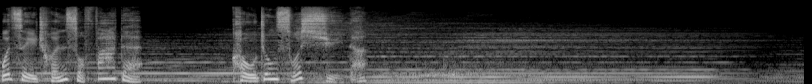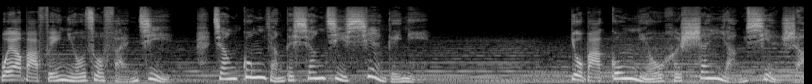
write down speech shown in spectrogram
我嘴唇所发的，口中所许的。我要把肥牛做燔祭，将公羊的香祭献给你，又把公牛和山羊献上。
